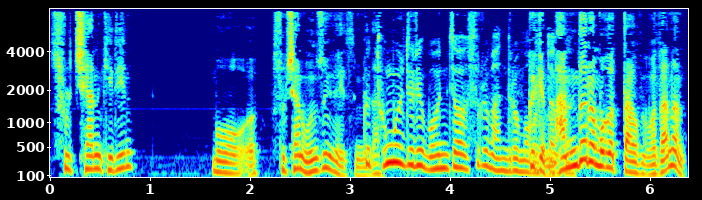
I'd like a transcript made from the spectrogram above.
술 취한 기린, 뭐 술 취한 원숭이가 그 있습니다. 동물들이 먼저 술을 만들어 먹었다고. 그게 만들어 먹었다기보다는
